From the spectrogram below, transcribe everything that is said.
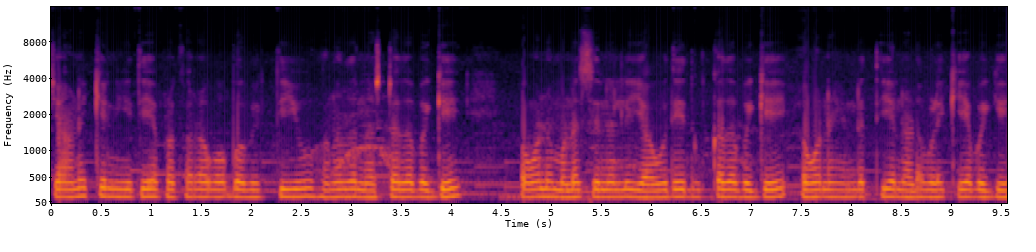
ಚಾಣಕ್ಯ ನೀತಿಯ ಪ್ರಕಾರ ಒಬ್ಬ ವ್ಯಕ್ತಿಯು ಹಣದ ನಷ್ಟದ ಬಗ್ಗೆ, ಅವನ ಮನಸ್ಸಿನಲ್ಲಿ ಯಾವುದೇ ದುಃಖದ ಬಗ್ಗೆ, ಅವನ ಹೆಂಡತಿಯ ನಡವಳಿಕೆಯ ಬಗ್ಗೆ,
